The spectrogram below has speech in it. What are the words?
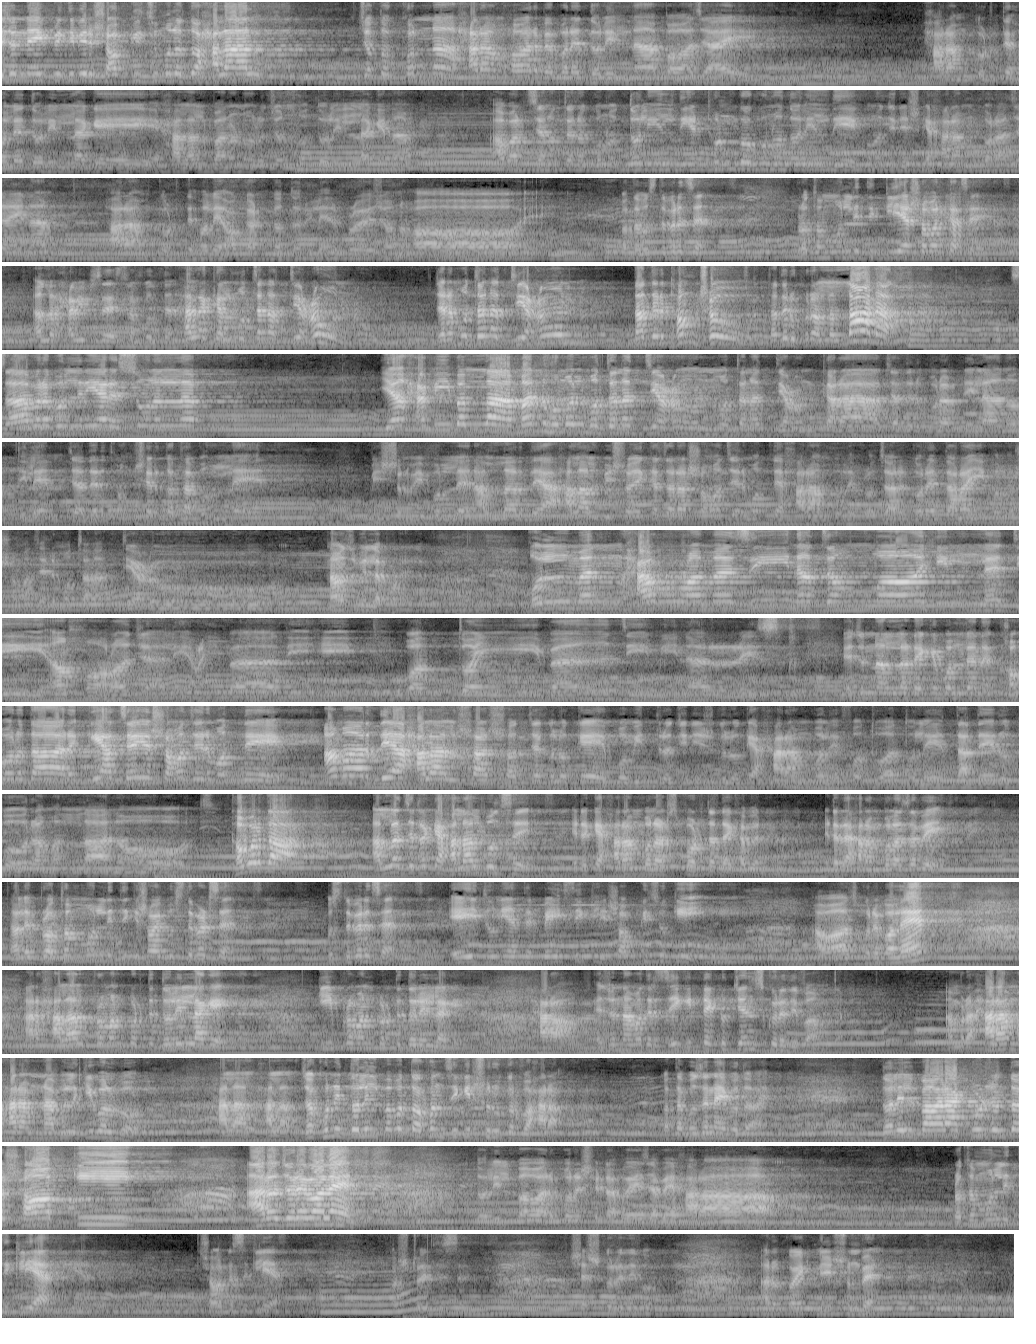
এজন্য এই পৃথিবীর সবকিছু মূলত হালাল। যতক্ষণ না হারাম হওয়ার ব্যাপারে দলিল না পাওয়া যায়, হারাম করতে হলে দলিল লাগে, হালাল বানানোর জন্য দলিল লাগে না। আবার যেন তেন কোনো দলিল দিয়ে ঠুনগো কোনো দলিল দিয়ে কোনো জিনিসকে হারাম করা যায় না। হারাম করতে হলে অকাট্য দলিলের প্রয়োজন হয়। কথা বুঝতে পেরেছেন? প্রথম মূলনীতি ক্লিয়ার সবার কাছে? আল্লাহর হাবিব আলাইহি ওয়াসাল্লাম বলতেন, হালাকাল মুতানাত্তিউন। যারা মুতানাত্তিউন তাদের ধ্বংস তাদের উপর আল্লাহ লানাত সাহাবারা বললেন ইয়া রাসূলুল্লাহ ইয়া হাবিবাল্লাহ মান হুমুল মুতানাত্তিউন মুতানাত্তিউন কারা যাদের উপর আপনি লানত দিলেন যাদের ধ্বংসের কথা বললেন বিশ্বনবী বললেন আল্লাহর দেয়া হালাল বিষয়কে যারা সমাজের মধ্যে হারাম বলে প্রচার করে তারাই হলো সমাজের মুতানাত্তিউন নাউজুবিল্লাহ পড়েন قل من حرم زينة الله التي أخرج لعباده والطيبات من الرزق পবিত্র জিনিসগুলোকে হারাম বলে ফতুয়া তুলে, তাদের উপর আমার খবরদার, আল্লাহ যেটাকে হালাল বলছে, এটাকে হারাম বলার স্পর্ধা দেখাবেন না। এটাকে হারাম বলা যাবে? তাহলে প্রথম মূলনীতি কি সবাই বুঝতে পারছেন? বুঝতে পেরেছেন? এই দুনিয়াতে বেসিকলি সবকিছু কি? আওয়াজ করে বলেন, আর হালাল প্রমাণ করতে দলিল লাগে। কি প্রমাণ করতে দলিল লাগে? হারাম। এজন্য আমাদের জিকিরটা একটু চেঞ্জ করে দিব আমরা। আমরা হারাম হারাম না বলে কি বলব? হালাল হালাল। যখনই দলিল পাবো তখন জিকির শুরু করব হারাম। কথা বুঝে নাই বোধ দলিল পাওয়ার আগ পর্যন্ত সব কি? আরও জোরে বলেন। দলিল পাওয়ার পরে সেটা হয়ে যাবে হারাম। প্রথম মূলনীতি ক্লিয়ার সবার কাছে ক্লিয়ার কষ্ট হইতেছে। শেষ করে দিব। আরও কয়েক মিনিট শুনবেন?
